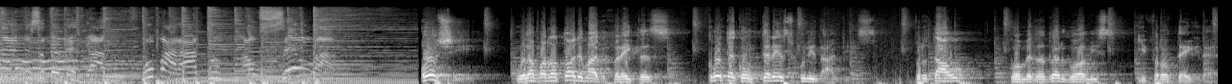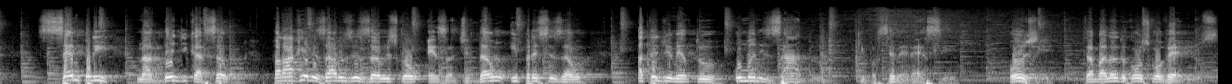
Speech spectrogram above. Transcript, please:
Neve Supermercado, o barato ao seu lado. Hoje, o Laboratório Mário Freitas conta com três unidades: Frutal, Comendador Gomes e Fronteira. Sempre na dedicação para realizar os exames com exatidão e precisão, atendimento humanizado que você merece. Hoje, trabalhando com os convênios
